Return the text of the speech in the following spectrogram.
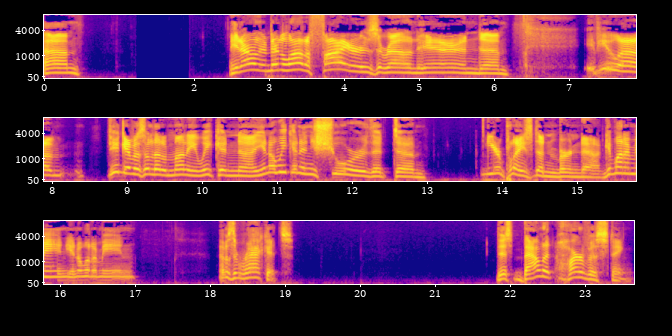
Um, you know, there've been a lot of fires around here, and um, if you uh, if you give us a little money, we can, uh, you know, we can ensure that um, your place doesn't burn down. Get what I mean? You know what I mean? That was the rackets. This ballot harvesting.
